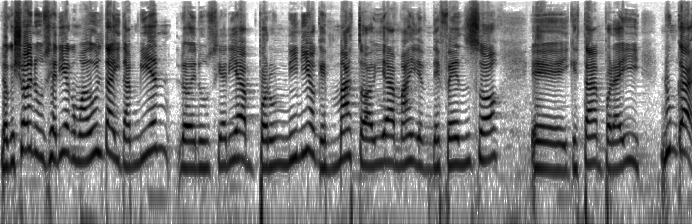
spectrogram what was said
lo que yo denunciaría como adulta y también lo denunciaría por un niño que es más todavía más defenso eh, y que está por ahí. Nunca,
